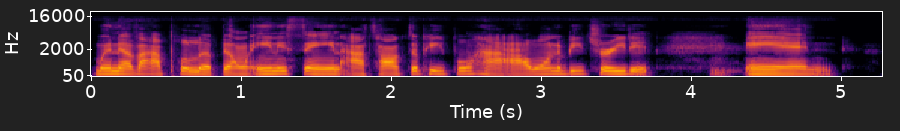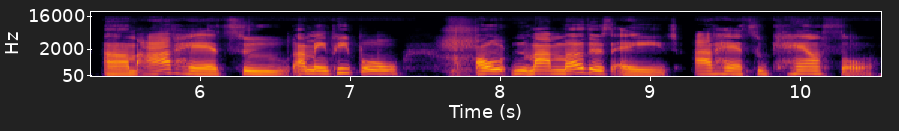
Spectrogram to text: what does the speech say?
Whenever I pull up on any scene, I talk to people how I want to be treated. Mm-hmm. And um, I've had to, I mean, people old, my mother's age, I've had to counsel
